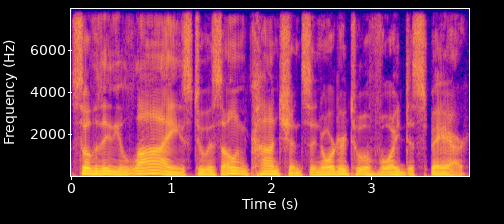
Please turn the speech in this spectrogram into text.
so that he lies to his own conscience in order to avoid despair.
